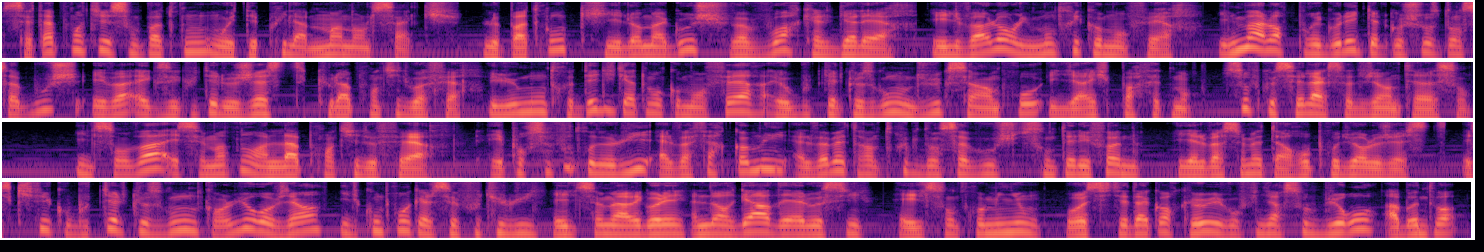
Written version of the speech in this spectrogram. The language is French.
Cet apprenti et son patron ont été pris la main dans le sac. Le patron, qui est l'homme à gauche, va voir qu'elle galère, et il va alors lui montrer comment faire. Il met alors pour rigoler quelque chose dans sa bouche et va exécuter le geste que l'apprenti doit faire. Il lui montre délicatement comment faire, et au bout de quelques secondes, vu que c'est un pro, il y arrive parfaitement. Sauf que c'est là que ça devient intéressant. Il s'en va et c'est maintenant à l'apprenti de faire. Et pour se foutre de lui, elle va faire comme lui, elle va mettre un truc dans sa bouche, son téléphone, et elle va se mettre à reproduire le geste. Et ce qui fait qu'au bout de quelques secondes, quand lui revient, il comprend qu'elle s'est foutue de lui, et il se met à rigoler. Elle le regarde et elle aussi. Et ils sont trop mignons. Ouais, si t'es d'accord qu'eux ils vont finir sous le bureau, abonne-toi.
